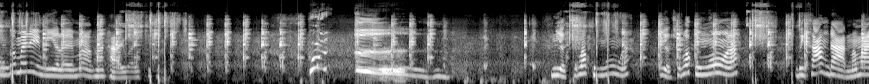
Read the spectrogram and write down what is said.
มันก็ไม่ได้มีอะไรมากนะถ่ายไว้สิอย่าคิดว่ากูโง่นะอย่าคิดว่ากูโง่นะไปสร้างด่านมาใหม่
